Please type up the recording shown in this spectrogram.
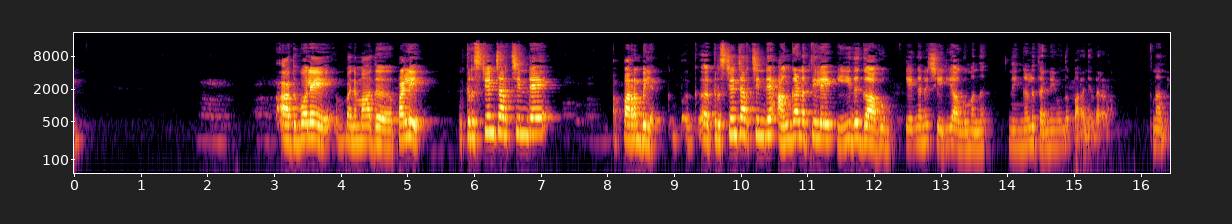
അതുപോലെ പിന്നെ അത് പള്ളി. ക്രിസ്ത്യൻ ചർച്ചിന്റെ പറമ്പിൽ ക്രിസ്ത്യൻ ചർച്ചിന്റെ അങ്കണത്തിലെ ഈദ്ഗാഹും എങ്ങനെ ശരിയാകുമെന്ന് നിങ്ങൾ തന്നെ ഒന്ന് പറഞ്ഞു തരണം. നന്ദി.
